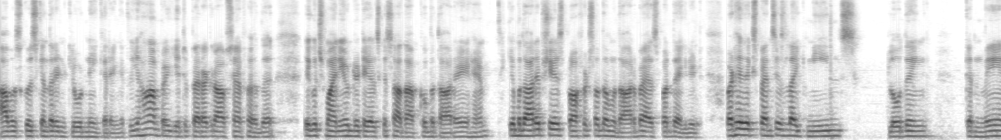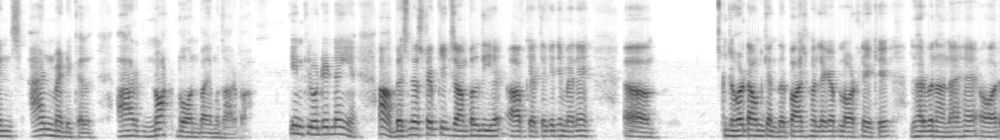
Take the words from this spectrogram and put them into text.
आप उसको इसके अंदर इंक्लूड नहीं करेंगे। तो यहाँ पे ये जो पैराग्राफ्स हैं फर्दर ये कुछ माइन्यूट डिटेल्स के साथ आपको बता रहे हैं कि मुदारब शेयर्स प्रॉफिट्स ऑफ़ द मुदारबा as per the agreed but his expenses like meals clothing conveyance and medical are not borne by मुदारबा। ये इंक्लूडेड नहीं है। हाँ बिज़नेस ट्रिप की एग्जांपल दी है। आप कहते हैं कि जी मैंने जौहर टाउन के अंदर पाँच मरले का प्लॉट लेके घर बनाना है और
